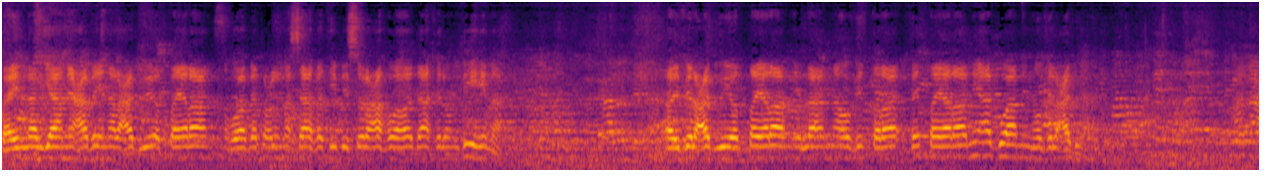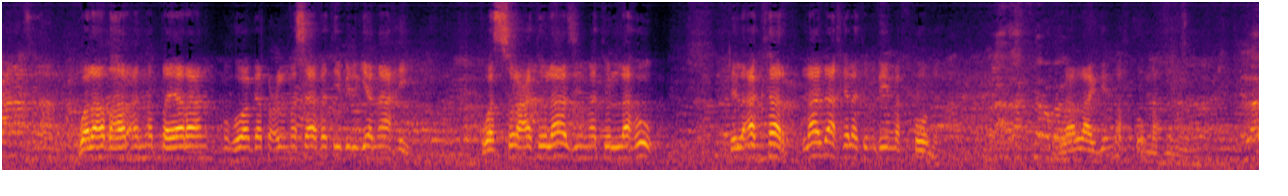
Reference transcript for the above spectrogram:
فإن الجامع بين العدو والطيران هو قطع المسافة بسرعة وهو داخل فيهما أي في العدو والطيران إلا أنه في في الطيران أقوى منه في العدو. والأظهر أن الطيران هو قطع المسافة بالجناح والسرعة لازمة له في الأكثر لا داخلة في مفهومه. لا لا دي مفهوم ذاك؟ لا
